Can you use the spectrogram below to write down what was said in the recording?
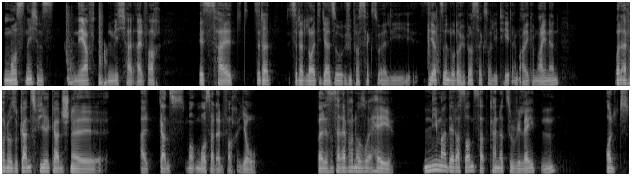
muss nicht und es nervt mich halt einfach, ist halt, sind halt, sind halt Leute, die halt so hypersexualisiert sind oder Hypersexualität im Allgemeinen. Weil einfach nur so ganz viel, ganz schnell halt ganz, muss halt einfach, yo. Weil es ist halt einfach nur so, hey, niemand, der das sonst hat, kann dazu relaten. Und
